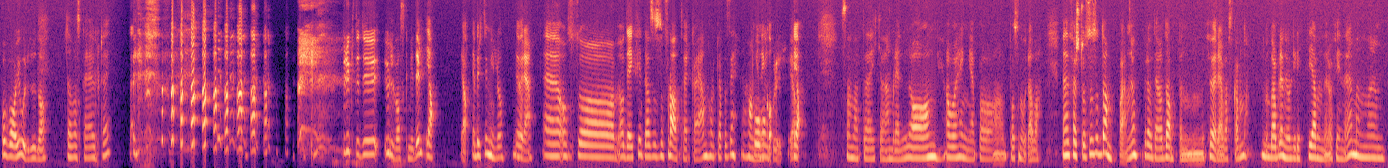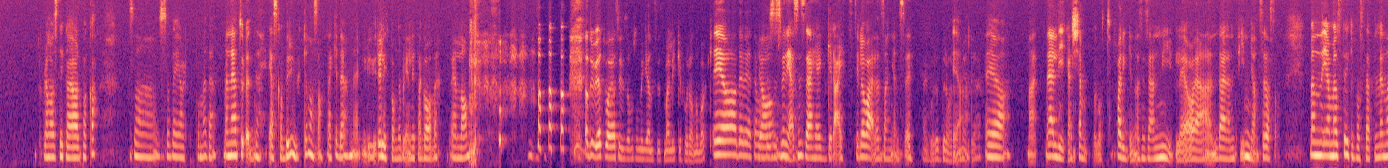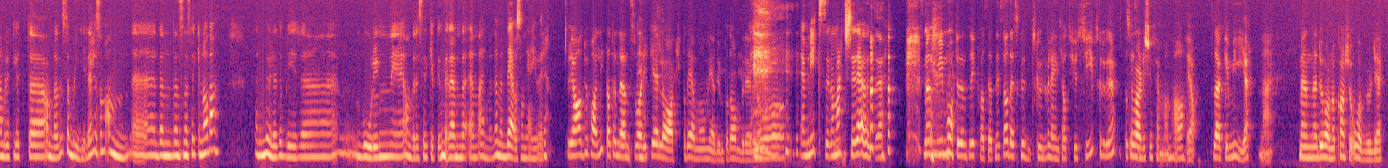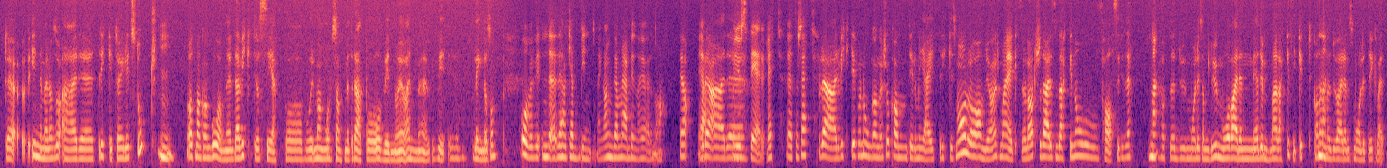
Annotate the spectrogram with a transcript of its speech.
Og hva gjorde du da? Da vaska jeg ulltøy. Brukte du ullvaskmiddel? Ja. Ja. Jeg brukte Milo. Det gjorde jeg. Eh, og, så, og det gikk fint. Altså, så flattørka jeg den, holdt jeg på å si. Jeg hang På ikke håndklær, Ja. ja. Sånn at den ikke den ble lang av å henge på, på snora, da. Men først også så dampa jeg den jo. Prøvde jeg å dampe den før jeg vaska den, da. Men da ble den jo litt jevnere og finere. Men eh, For den var strikka i alpakka. Så, så det hjalp på med det. Men jeg, tror, jeg skal bruke den, altså. Det er ikke det. Men jeg lurer litt på om det blir en liten gave på en eller annen. Ja, Du vet hva jeg syns om sånne gensere som er like foran og bak? Ja, det vet jeg hva Ja. du syns. Men jeg syns det er helt greit til å være en sånn genser. Jeg går og drar Ja. den hele ja. Nei. Men jeg liker den kjempegodt. Fargene syns jeg er nydelige, og jeg, det er en fin genser, altså. Men i og med at strikkefastheten min har blitt litt uh, annerledes, så blir det liksom an, uh, den, den som jeg strikker nå, da. Er det mulig det blir uh, bolen i andre strikkepinner enn en ermene? Men det er jo sånn jeg gjør det. Ja, du har litt av tendens. Var det ikke large på det ene og medium på det andre? Jeg mikser og matcher, jeg, vet du. Men vi målte den strikkfastheten i stad. Det skulle, skulle vel egentlig hatt 27, skulle du ikke det? På Så var det 25,5. Ja, Så det er jo ikke mye. Nei. Men eh, du har nok kanskje overvurdert eh, Innimellom så er eh, strikketøy litt stort. Mm. Og at man kan gå ned Det er viktig å se på hvor mange centimeter det er på overvidden og ermelengde og sånn. Overvidden, det, det har ikke jeg begynt med engang. Det må jeg begynne å gjøre nå. Ja, for, det er, eh, justere litt, rett og slett. for det er viktig. For noen ganger så kan til og med jeg strikke small, og andre ganger så må jeg ekstra large. Så det er, liksom, det er ikke noe fasit i det. Nei. At eh, du må, liksom, du må være en medium. Nei, det er ikke sikkert. Kan hende du er en smålig strikkeverden.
